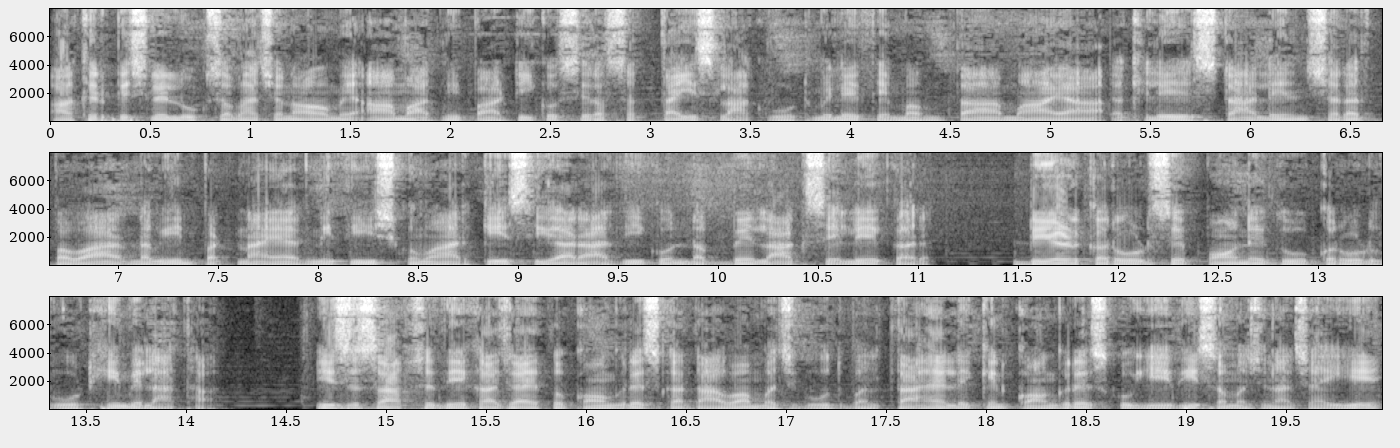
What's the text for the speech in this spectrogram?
आखिर पिछले लोकसभा चुनाव में आम आदमी पार्टी को सिर्फ़ 27 लाख वोट मिले थे। ममता, माया, अखिलेश, स्टालिन, शरद पवार, नवीन पटनायक, नीतीश कुमार, केसीआर आदि को 90 लाख से लेकर डेढ़ करोड़ से पौने दो करोड़ वोट ही मिला था। इस हिसाब से देखा जाए तो कांग्रेस का दावा मज़बूत बनता है, लेकिन कांग्रेस को ये भी समझना चाहिए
